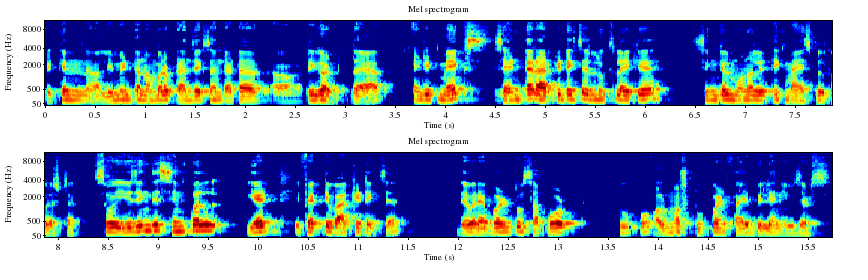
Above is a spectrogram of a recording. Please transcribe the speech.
It can uh, limit the number of transactions that are uh, triggered the app and it makes this entire architecture looks like a single monolithic MySQL cluster. So using this simple yet effective architecture, they were able to support two, almost 2.5 billion users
